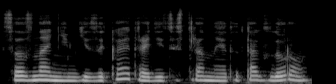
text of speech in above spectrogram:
со знанием языка и традиций страны. Это так здорово.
